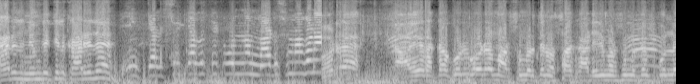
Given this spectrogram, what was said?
ಕಾರ್ ಇದು ನಿಮ್ದು ಐತಿಲ್ ಕಾರ್ ಇದೆ. ನೋಡ್ರ ನಾಳೆ ರೊಕ್ಕ ಕೊಡ್ರಿ ನೋಡ್ರ ಮಾಡ್ಸ್ಕೊಂಡ್ ಬರ್ತೀನಿ ಹೊಸ ಗಾಡಿನೇ ಮಾಡ್ಸ್ಕೊಂಡ್ ಬರ್ತೀನಿ ಫುಲ್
